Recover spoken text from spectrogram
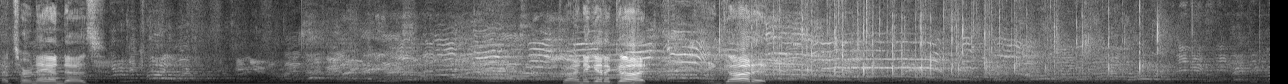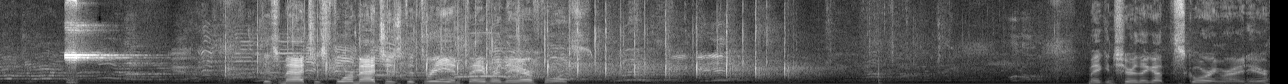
That's Hernandez. Trying to get a gut. He got it. This match is four matches to three in favor of the Air Force. Making sure they got the scoring right here.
